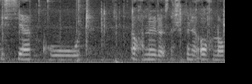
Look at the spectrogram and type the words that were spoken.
Ist ja gut. Ach nö, da ist eine Spinne auch noch.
